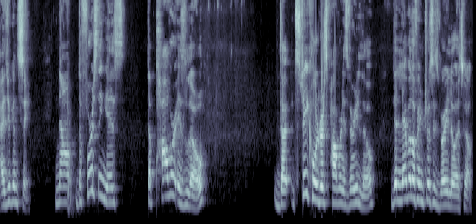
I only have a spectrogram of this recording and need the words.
as you can see. Now, the first thing is the power is low. The stakeholders' power is very low. The level of interest is very low as well.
